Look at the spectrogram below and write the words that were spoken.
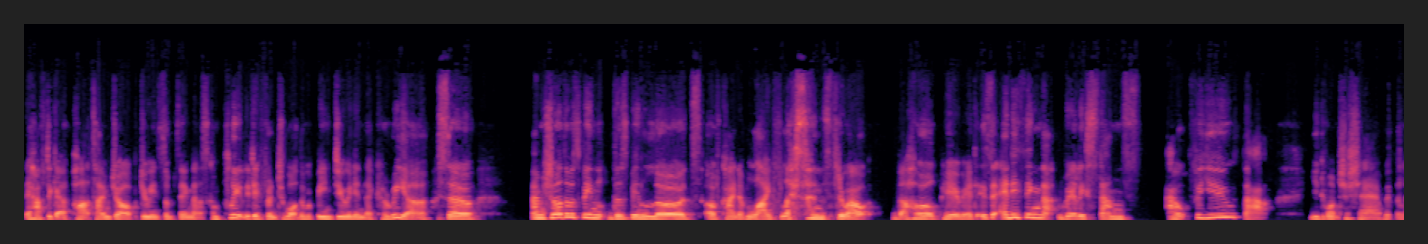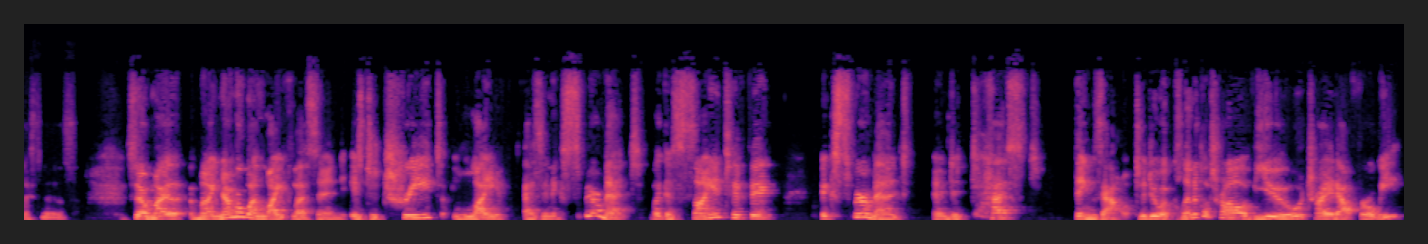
they have to get a part-time job doing something that's completely different to what they've been doing in their career. So I'm sure there's been there's been loads of kind of life lessons throughout the whole period. Is there anything that really stands out for you that you'd want to share with the listeners? So my my number one life lesson is to treat life as an experiment, like a scientific experiment and to test things out, to do a clinical trial of you, try it out for a week.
